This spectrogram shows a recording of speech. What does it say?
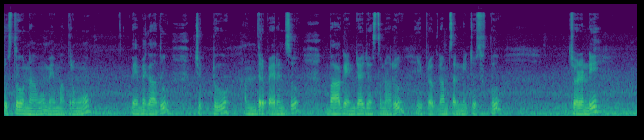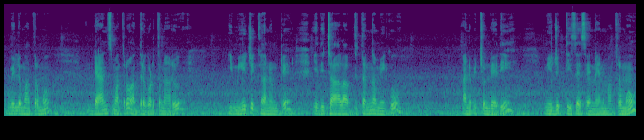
చూస్తూ ఉన్నాము మేము మాత్రము. మేమే కాదు చుట్టూ అందరి పేరెంట్స్ బాగా ఎంజాయ్ చేస్తున్నారు ఈ ప్రోగ్రామ్స్ అన్నీ చూస్తూ. చూడండి. వీళ్ళు మాత్రము డ్యాన్స్ మాత్రం అద్దరగొడుతున్నారు. ఈ మ్యూజిక్ కానుంటే ఇది చాలా అద్భుతంగా మీకు అనిపించుండేది. మ్యూజిక్ తీసేసాను నేను మాత్రము.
